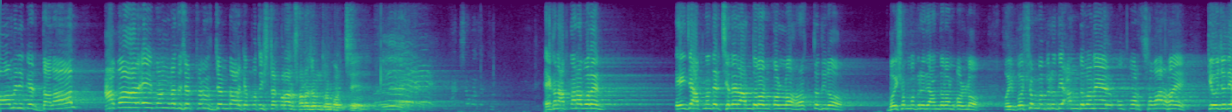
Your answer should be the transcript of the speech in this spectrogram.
আওয়ামী লীগের দালাল আবার এই বাংলাদেশের ট্রান্সজেন্ডারকে প্রতিষ্ঠা করার ষড়যন্ত্র করছে। এখন আপনারা বলেন, এই যে আপনাদের ছেলেরা আন্দোলন করল, রক্ত দিল, বৈষম্য বিরোধী আন্দোলন করল, ওই বৈষম্য বিরোধী আন্দোলনের উপর সবার হয়ে কেউ যদি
